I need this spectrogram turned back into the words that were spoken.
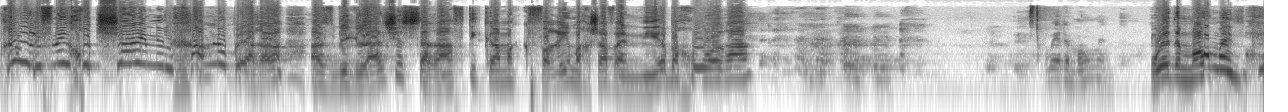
חבר'ה, לפני חודשיים נלחמנו ביחד, אז בגלל ששרפתי כמה כפרים, עכשיו אני הבחור הרע? We had a moment. הוא at the moment.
